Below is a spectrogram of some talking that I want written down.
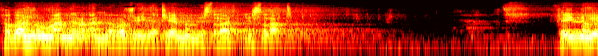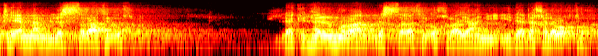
فظاهره أن أن الرجل إذا تيمم لصلاة لصلاة فإنه يتيمم للصلاة الأخرى. لكن هل المراد للصلاة الأخرى يعني إذا دخل وقتها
